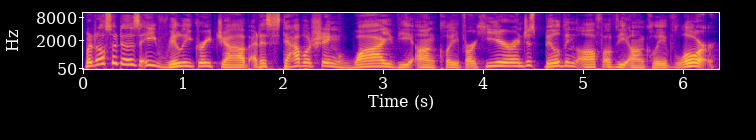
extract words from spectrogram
but it also does a really great job at establishing why the Enclave are here and just building off of the Enclave lore.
